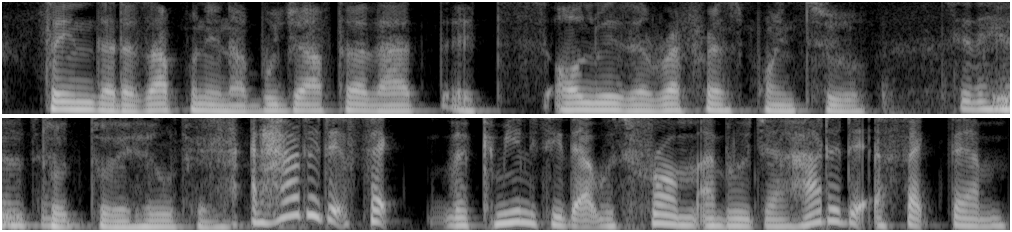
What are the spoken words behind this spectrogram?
thing that has happened in Abuja after that, it's always a reference point to to the Hilton. to, to the Hilton. And how did it affect the community that was from Abuja? How did it affect them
